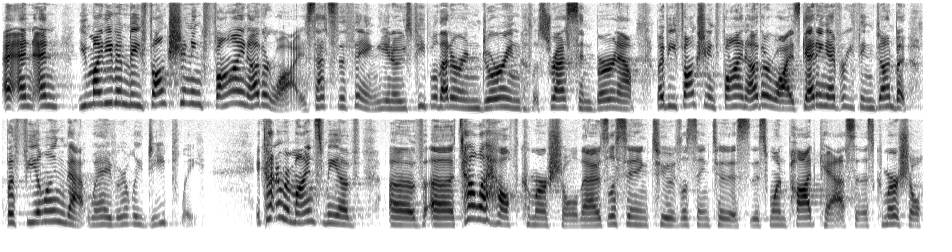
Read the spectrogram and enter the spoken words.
And, and you might even be functioning fine otherwise. That's the thing. You know, these people that are enduring stress and burnout might be functioning fine otherwise, getting everything done, but, but feeling that way really deeply. It kind of reminds me of, of a telehealth commercial that I was listening to. I was listening to this, this one podcast and this commercial,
